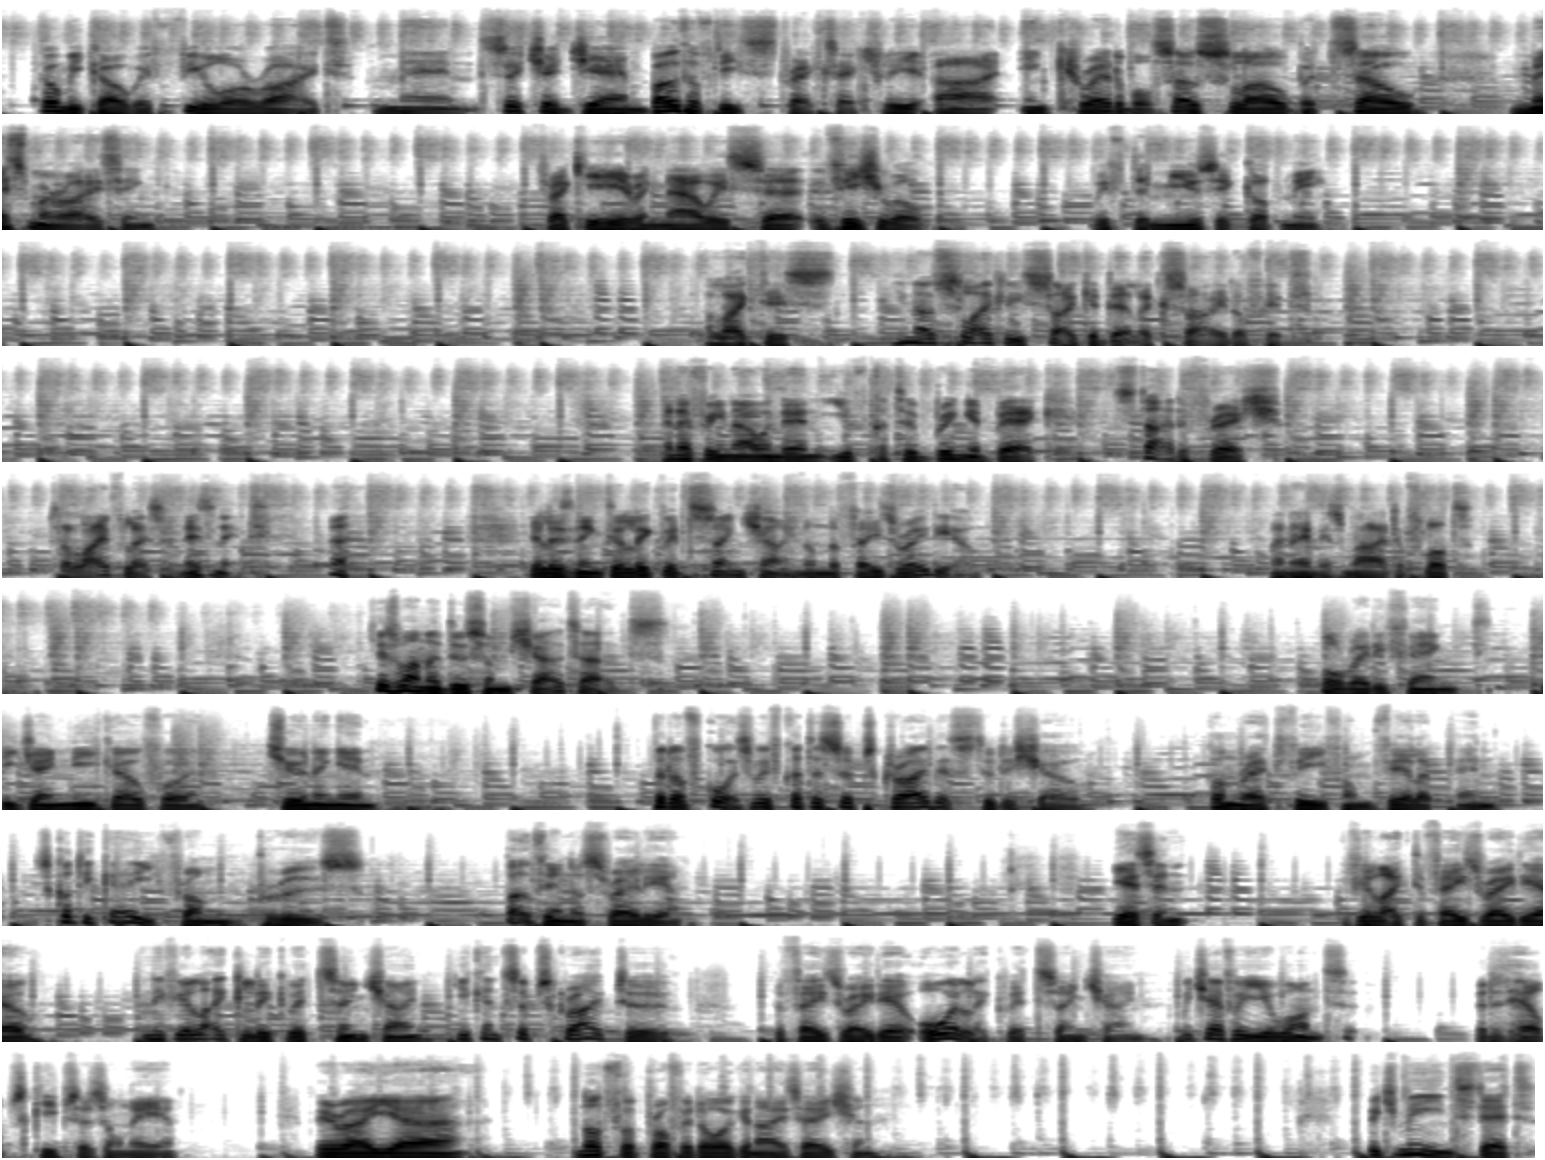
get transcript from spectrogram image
Komiko with Feel Alright. Man, such a jam. Both of these tracks actually are incredible. So slow, but so mesmerizing. track you're hearing now is uh, Visual with the music got me. I like this, you know, slightly psychedelic side of it. And every now and then you've got to bring it back, start afresh. A life lesson, isn't it? You're listening to Liquid Sunshine on the Face Radio. My name is Maarten Vlot. Just want to do some shout outs. Already thanked DJ Nico for tuning in. But of course, we've got the subscribers to the show Conrad V from Phillip and Scotty K from Bruce, both in Australia. Yes, and if you like the Face Radio, and if you like Liquid Sunshine, you can subscribe to the Face Radio or Liquid Sunshine, whichever you want. But it helps keeps us on air. We're a uh, not-for-profit organization, which means that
